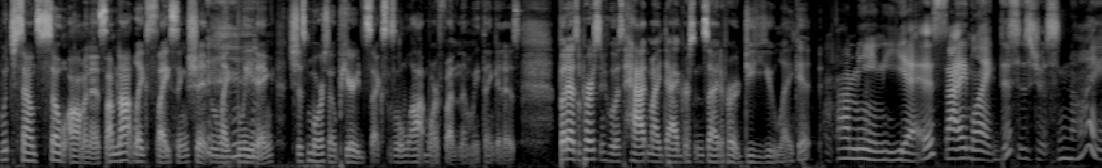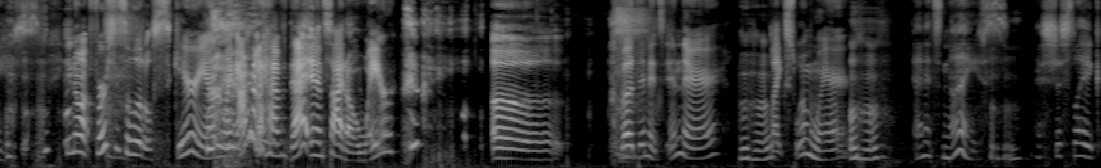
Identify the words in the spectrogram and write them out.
which sounds so ominous. I'm not like slicing shit and like bleeding. It's just more so period sex is a lot more fun than we think it is. But as a person who has had my daggers inside of her, do you like it? I mean, yes. I'm like, this is just nice. you know, at first it's a little scary. I'm like, I'm gonna have that inside of where? Uh, but then it's in there Mm-hmm. like swimwear, Mm-hmm. and it's nice. It's just like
